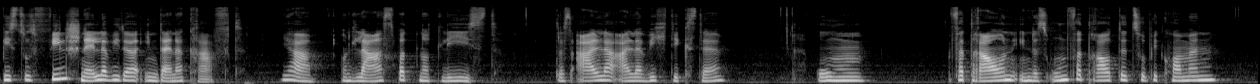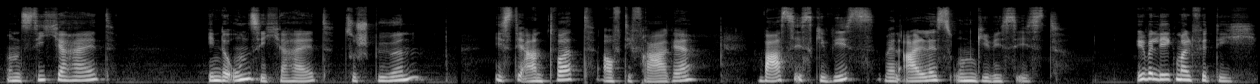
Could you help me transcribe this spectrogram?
bist du viel schneller wieder in deiner Kraft. Ja, und last but not least, das Aller, Allerwichtigste, um Vertrauen in das Unvertraute zu bekommen und Sicherheit in der Unsicherheit zu spüren, ist die Antwort auf die Frage, was ist gewiss, wenn alles ungewiss ist? Überleg mal für dich,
